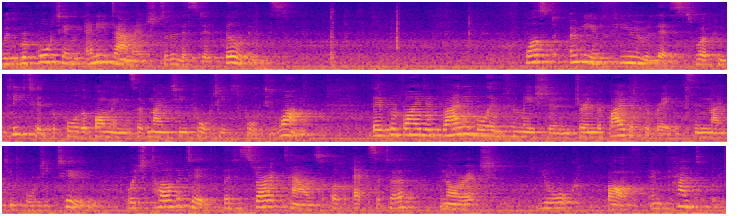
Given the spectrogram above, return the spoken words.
with reporting any damage to the listed buildings. Whilst only a few lists were completed before the bombings of 1940 41, they provided valuable information during the Baedeker raids in 1942, which targeted the historic towns of Exeter, Norwich, York, Bath, and Canterbury.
